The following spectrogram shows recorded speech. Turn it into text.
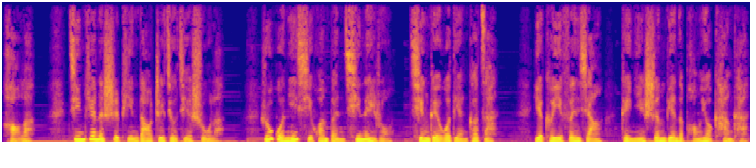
好了，今天的视频到这就结束了。如果您喜欢本期内容，请给我点个赞，也可以分享给您身边的朋友看看。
